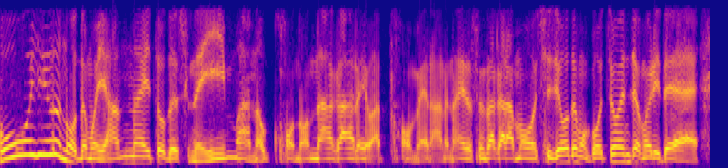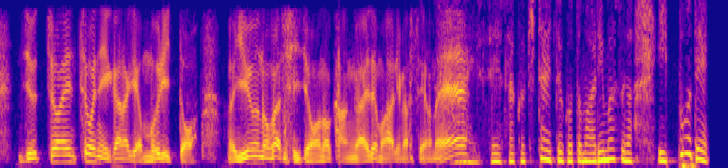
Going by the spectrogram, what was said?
そういうのでもやんないとですね、今のこの流れは止められないですね。だからもう市場でも5兆円じゃ無理で、10兆円超に行かなきゃ無理というのが市場の考えでもありますよね。はい、政策期待ということもありますが、一方で、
